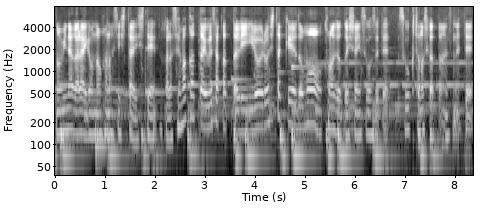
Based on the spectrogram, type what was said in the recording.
ー飲みながらいろんなお話したりしてだから狭かったりうるさかったりいろいろしたけれども彼女と一緒に過ごせてすごく楽しかったんですね。で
